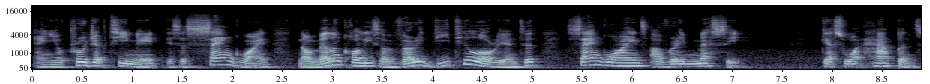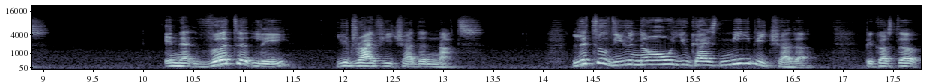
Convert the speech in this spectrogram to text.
and your project teammate is a sanguine, now melancholies are very detail oriented, sanguines are very messy. Guess what happens? Inadvertently, you drive each other nuts. Little do you know you guys need each other because the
